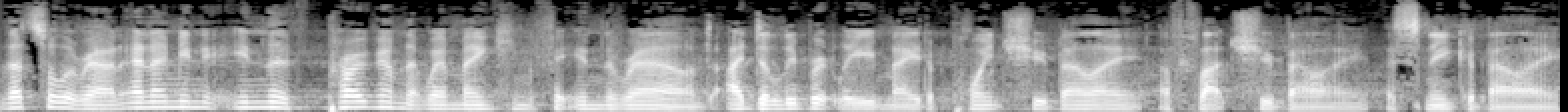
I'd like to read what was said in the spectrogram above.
That's all around. And I mean, in the program that we're making for In the Round, I deliberately made a pointe shoe ballet, a flat shoe ballet, a sneaker ballet,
